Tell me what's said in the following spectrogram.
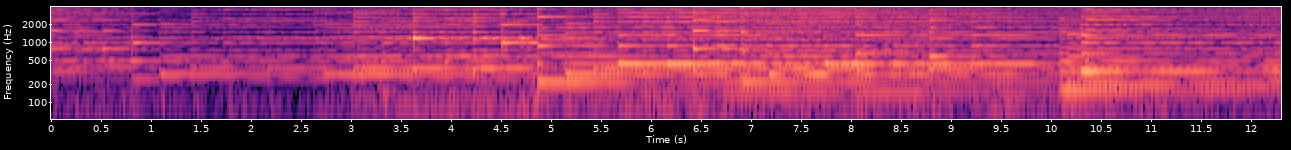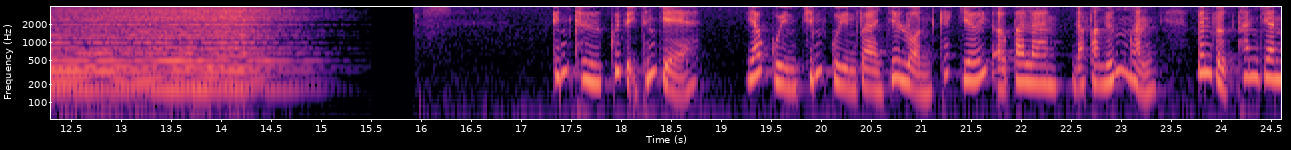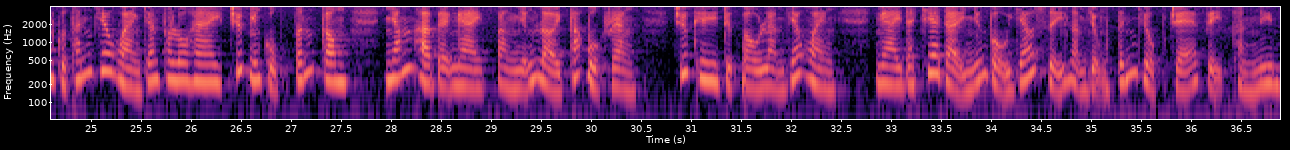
giáo quyền, chính quyền và dư luận các giới ở Ba Lan đã phản ứng mạnh bên vực thanh danh của Thánh Giáo Hoàng John Paul II trước những cuộc tấn công nhắm hạ bệ Ngài bằng những lời cáo buộc rằng trước khi được bầu làm giáo hoàng, Ngài đã che đậy những vụ giáo sĩ lạm dụng tính dục trẻ vị thành niên.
